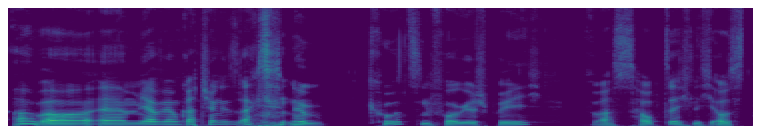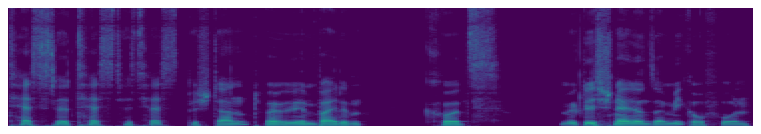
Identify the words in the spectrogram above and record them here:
Aber, ähm, ja, wir haben gerade schon gesagt in einem kurzen Vorgespräch, was hauptsächlich aus Teste, Teste, Test bestand, weil wir in beidem kurz möglichst schnell unser Mikrofon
